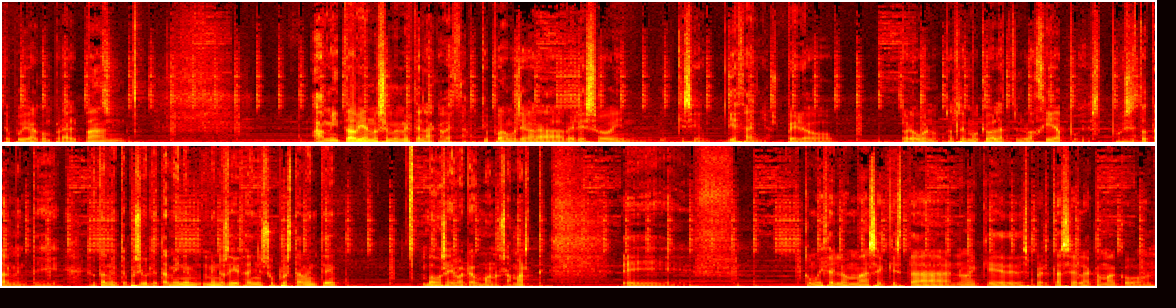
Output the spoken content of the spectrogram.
Te puede ir a comprar el pan. A mí todavía no se me mete en la cabeza que podamos llegar a ver eso en, que sé, 10 años, pero, pero bueno, al ritmo que va la tecnología, pues, pues es totalmente, totalmente posible. También en menos de 10 años, supuestamente, vamos a llevar a humanos a Marte. Eh, como dicen los más, hay que estar, ¿no? Hay que despertarse de la cama con,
